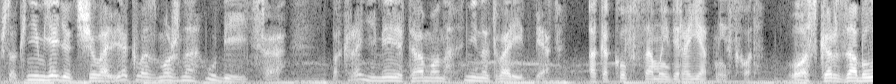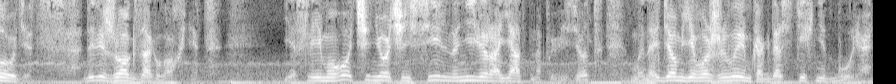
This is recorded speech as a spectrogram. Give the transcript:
Что к ним едет человек, возможно, убийца. По крайней мере, там он не натворит бед. А каков самый вероятный исход? Оскар заблудится, движок заглохнет. Если ему очень-очень сильно, невероятно повезет, мы найдем его живым, когда стихнет буря.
